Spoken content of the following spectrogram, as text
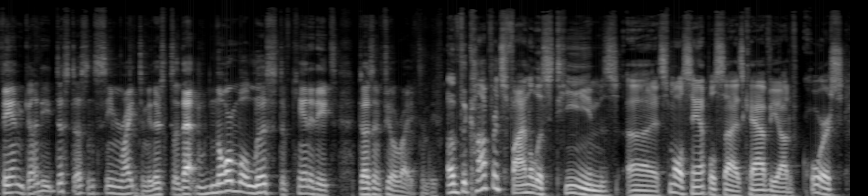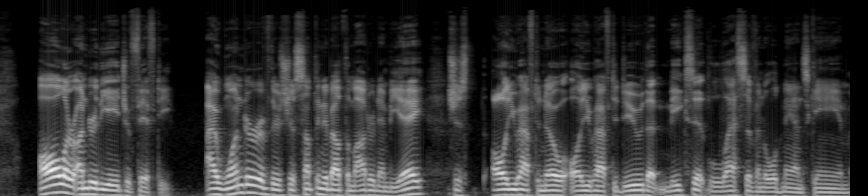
Van Gundy just doesn't seem right to me. There's that normal list of candidates doesn't feel right to me. Of the conference finalist teams, uh, small sample size caveat, of course, all are under the age of 50. I wonder if there's just something about the modern NBA, just all you have to know, all you have to do, that makes it less of an old man's game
